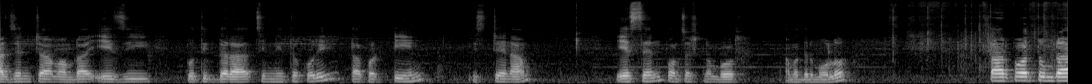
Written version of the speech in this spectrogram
আর্জেন্টাম আমরা এজি প্রতীক দ্বারা চিহ্নিত করি। তারপর টিন, স্টেনাম এসএন পঞ্চাশ নম্বর আমাদের মৌল। তারপর তোমরা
